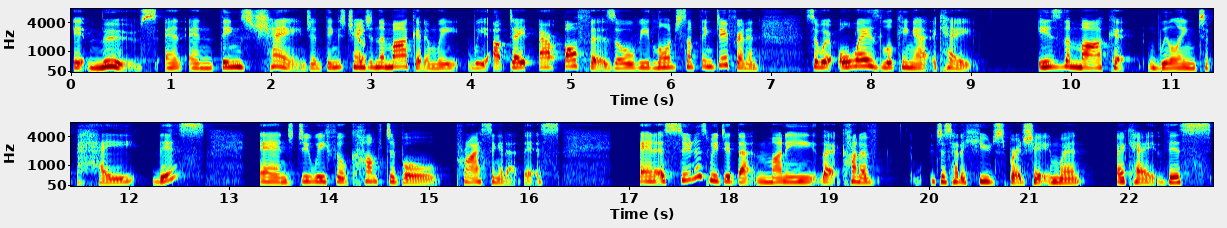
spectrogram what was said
it moves and and things change and things change in the market and we we update our offers or we launch something different. And so we're always looking at okay is the market willing to pay this? And do we feel comfortable pricing it at this? And as soon as we did that money that kind of just had a huge spreadsheet and went okay this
